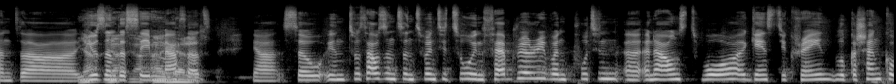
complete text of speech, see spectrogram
and uh, Yeah, using yeah, the same methods. Yeah. So in 2022, in February, when Putin announced war against Ukraine, Lukashenko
